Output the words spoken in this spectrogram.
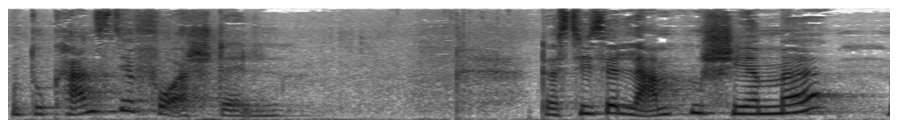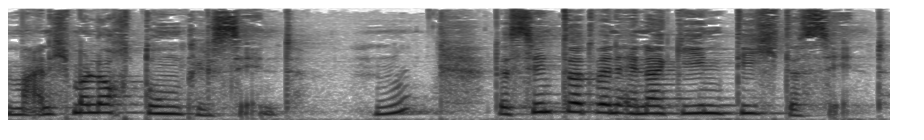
Und du kannst dir vorstellen, dass diese Lampenschirme manchmal auch dunkel sind. Hm? Das sind dort, wenn Energien dichter sind.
